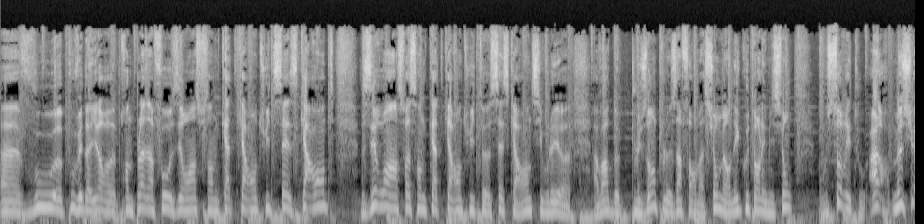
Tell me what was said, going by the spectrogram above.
Euh, vous euh, pouvez d'ailleurs prendre plein d'infos au 01 64 48 16 40 01 64 48 16 40 si vous voulez avoir de plus amples informations. Mais en écoutant l'émission, vous saurez tout. Alors, Monsieur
